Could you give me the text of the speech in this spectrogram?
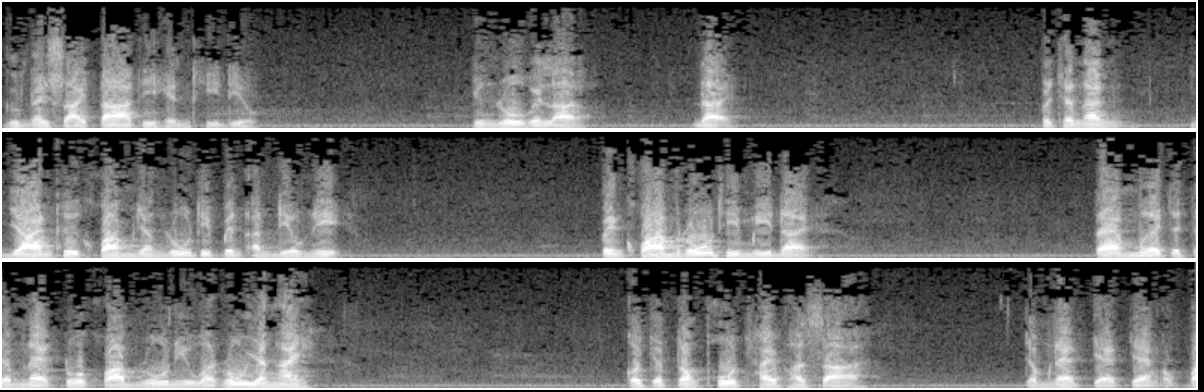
อยู่ในสายตาที่เห็นทีเดียว จึงรู้เวลาได้ เพราะฉะนั้นญาณคือความอย่างรู้ที่เป็นอันเดียวนี้ เป็นความรู้ที่มีได้ แต่เมื่อจะจำแนกตัวความรู้นี้ว่ารู้ยังไง ก็จะต้องพูดใช้ภาษาจำแนกแจกแจงออกไป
